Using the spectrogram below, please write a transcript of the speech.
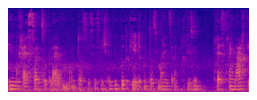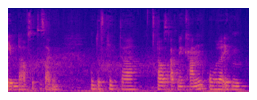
im Kreissaal zu bleiben. Und dass es jetzt Richtung Geburt geht und dass man jetzt einfach diesem Pressdrang nachgeben darf sozusagen. Und das Kind da rausatmen kann oder eben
